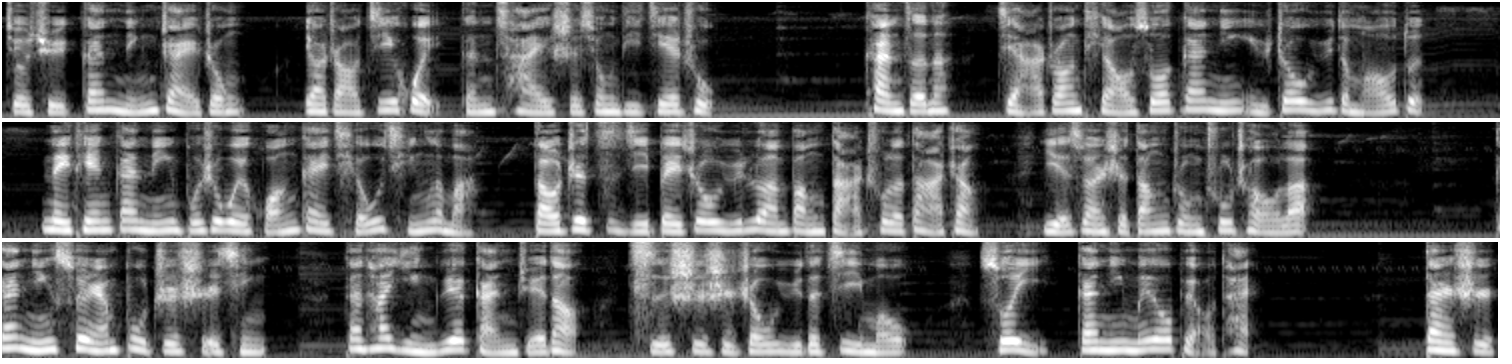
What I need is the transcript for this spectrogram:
就去甘宁寨中要找机会跟蔡氏兄弟接触。阚泽呢，假装挑唆甘宁与周瑜的矛盾。那天甘宁不是为黄盖求情了吗？导致自己被周瑜乱棒打出了大仗，也算是当众出丑了。甘宁虽然不知实情，但他隐约感觉到此事是周瑜的计谋，所以甘宁没有表态。但是，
